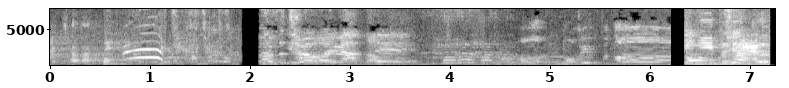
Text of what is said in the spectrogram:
괜찮아? 아, 네. 진짜 멀면 안 돼. 어, 너무 이쁘다. 이 핑크.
